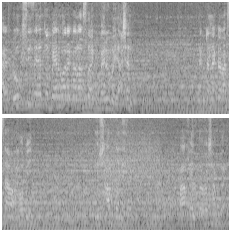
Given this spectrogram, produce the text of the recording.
আর ঢুকছি যেহেতু বের হওয়ার একটা রাস্তা একটা বেরোবেই আসেন একটা না একটা রাস্তা হবে। কিন্তু সাবধানে। পা ফেলতে হবে সাবধানে।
